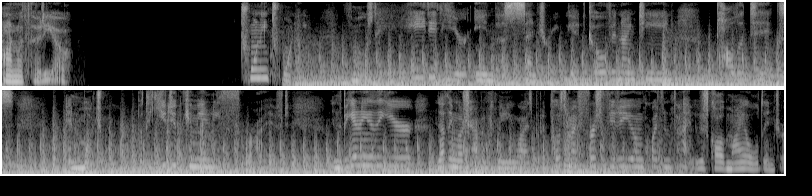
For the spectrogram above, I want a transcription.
on with the video. 2020, the most hated year in the century. We had COVID 19, politics, and much more. But the YouTube community thrived. In the beginning of the year, nothing much happened community wise, but I posted my first video in quite some time. It was called My Old Intro.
